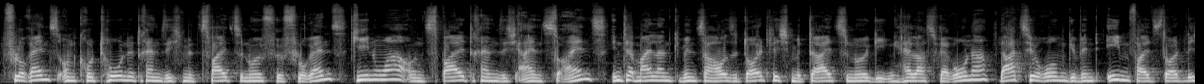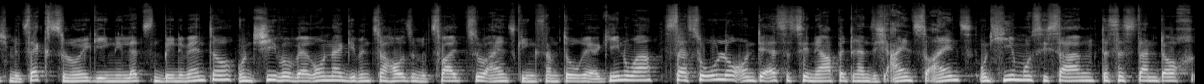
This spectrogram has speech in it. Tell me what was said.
Florenz und Crotone trennen sich mit 2 zu 0 für Florenz. Genua und Spal trennen sich 1 zu 1. Inter Mailand gewinnt zu Hause deutlich mit 3 zu 0 gegen Hellas Verona. Lazio Rom gewinnt ebenfalls deutlich mit 6 zu 0 gegen den letzten Benevento. Und Chivo Verona gewinnt zu Hause mit mit 2 zu 1 gegen Sampdoria Genua. Sassuolo und der SSC Neapel trennen sich 1 zu 1 und hier muss ich sagen, das ist dann doch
